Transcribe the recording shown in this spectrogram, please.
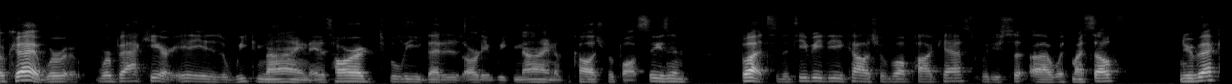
Okay, we're we're back here. It is week nine. It is hard to believe that it is already week nine of the college football season, but the TBD College Football Podcast with you uh, with myself, Newbeck,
